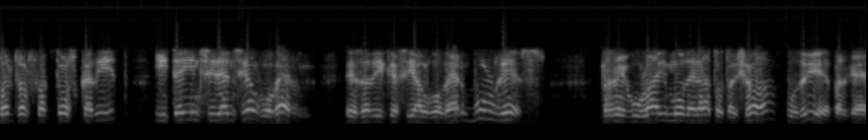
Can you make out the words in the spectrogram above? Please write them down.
tots els factors que ha dit, i té incidència al govern. És a dir, que si el govern volgués regular i moderar tot això, podria, perquè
